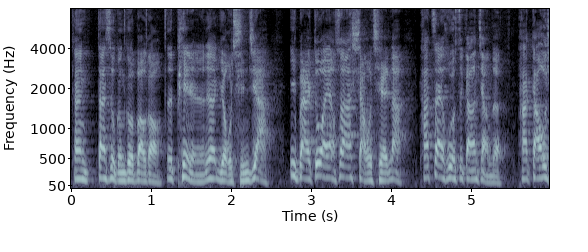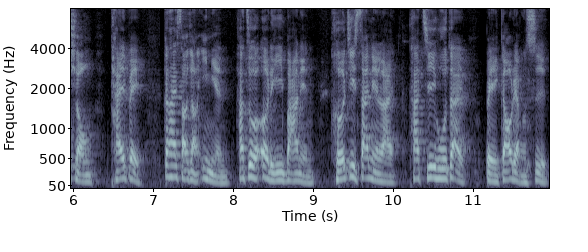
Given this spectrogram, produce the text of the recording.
但但是我跟各位报告，这是骗人的，那友情价一百多万，算他小钱呐。他在乎的是刚刚讲的，他高雄、台北，刚才少讲一年，他做了二零一八年，合计三年来，他几乎在北高两市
